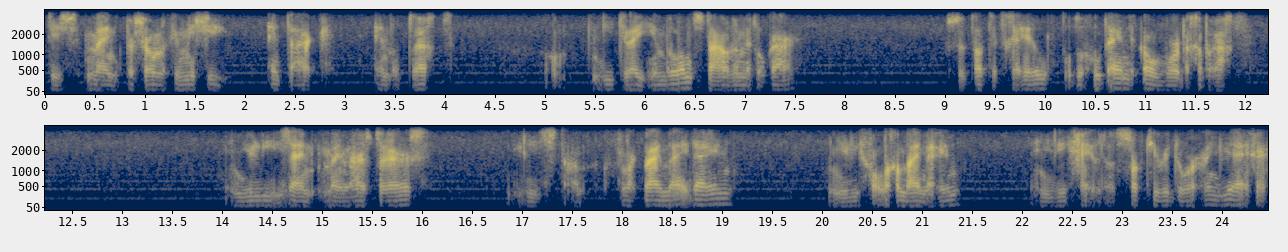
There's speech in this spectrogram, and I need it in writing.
is mijn persoonlijke missie en taak en opdracht om die twee in balans te houden met elkaar, zodat het geheel tot een goed einde kan worden gebracht. En jullie zijn mijn luisteraars, jullie staan vlakbij mij daarin, en jullie volgen mij daarin, en jullie geven dat stokje weer door aan jullie eigen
